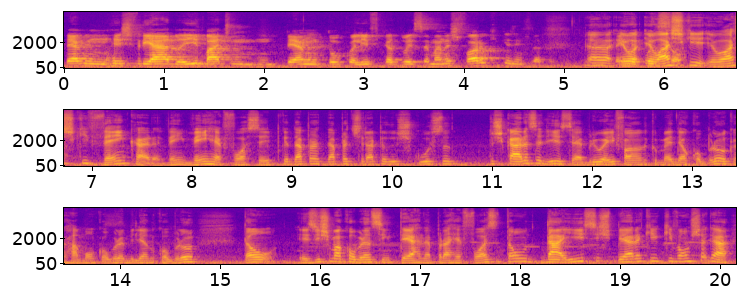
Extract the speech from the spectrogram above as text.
pega um resfriado aí, bate um, um, pé num toco ali, fica duas semanas fora, o que, que a gente vai fazer? Uh, eu, eu, acho que, eu acho que vem, cara, vem, vem reforço aí, porque dá pra, dá pra tirar pelo discurso dos caras ali. Você abriu aí falando que o Medel cobrou, que o Ramon cobrou, o Emiliano cobrou. Então, existe uma cobrança interna para reforço, então daí se espera que, que vão chegar.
